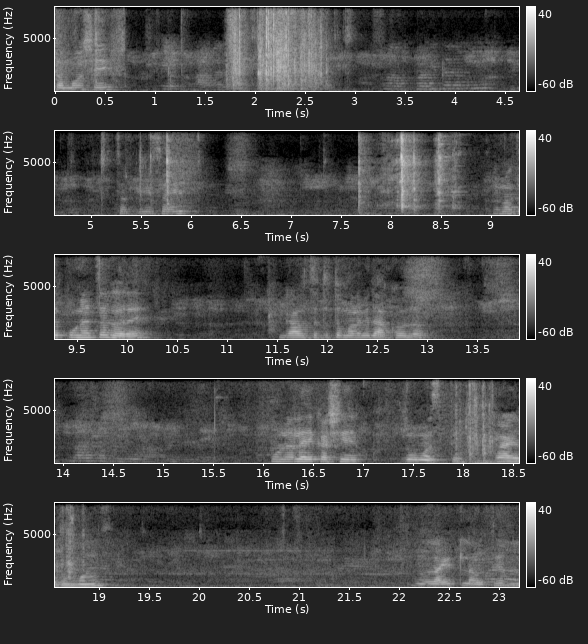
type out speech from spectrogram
समोसे. चटणी सहित. हे माझं पुण्याचं घर आहे. गावचं तर तुम्हाला मी दाखवलं. पुण्याला एक अशी एक रूम असते ड्राय रूम म्हणून. लाइट लावते मी.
